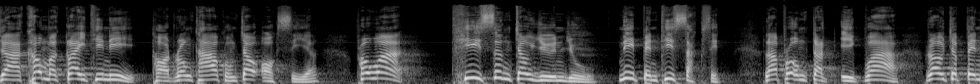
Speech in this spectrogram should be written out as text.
อย่าเข้ามาใกล้ที่นี่ถอดรองเท้าของเจ้าออกเสีย เพราะว่าที่ซึ่งเจ้ายืนอยู่ นี่เป็นที่ศักดิ์สิทธิ์ แล้วพระองค์ตรัสอีกว่าเราจะเป็น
